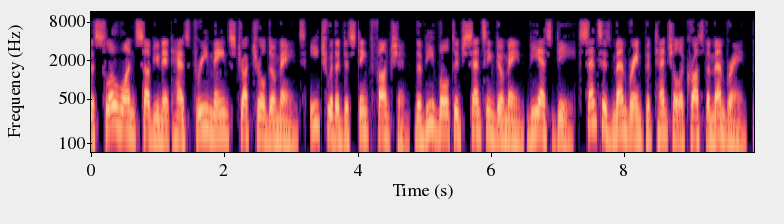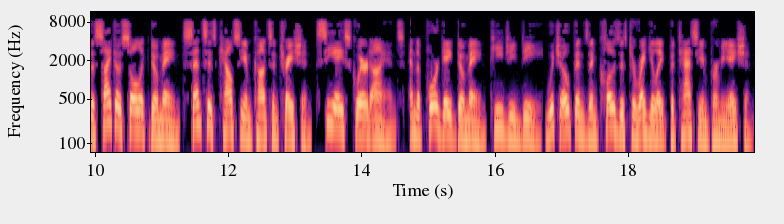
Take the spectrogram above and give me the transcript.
The SLO1 subunit has three main structural domains, each with a distinct function. The V-voltage sensing domain VSD senses membrane potential across the membrane, the cytosolic domain senses calcium concentration, Ca squared ions, and the pore gate domain PGD, which opens and closes to regulate potassium permeation.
